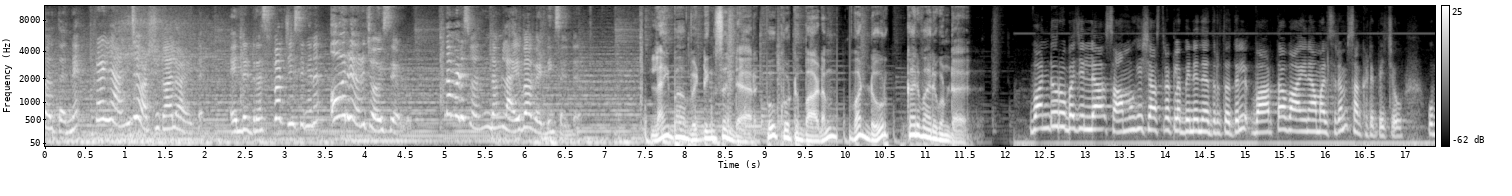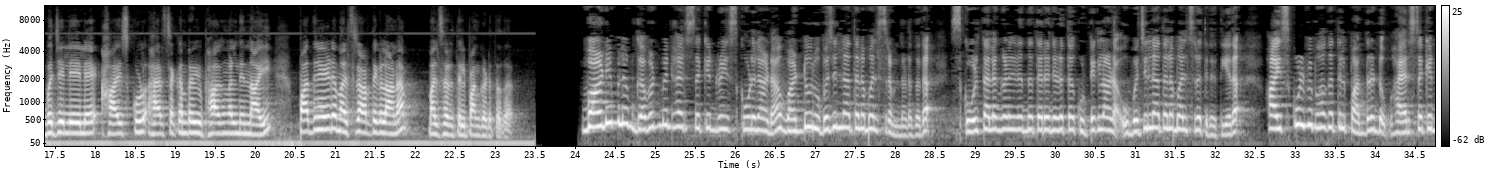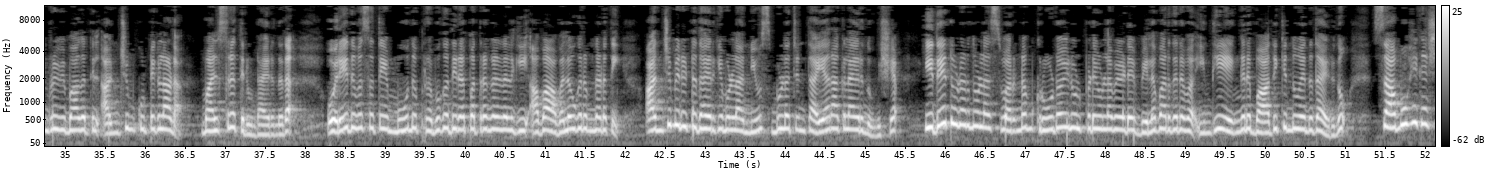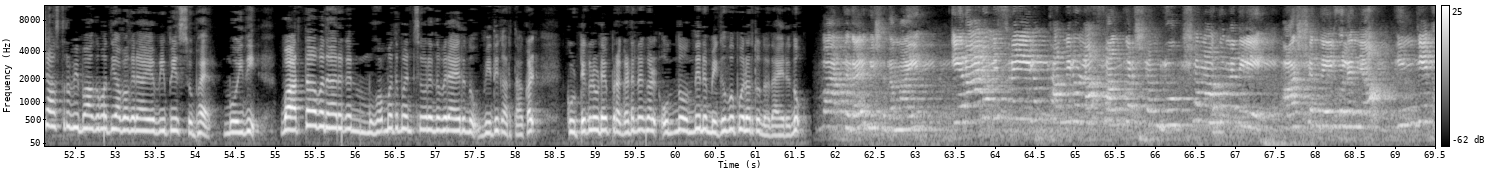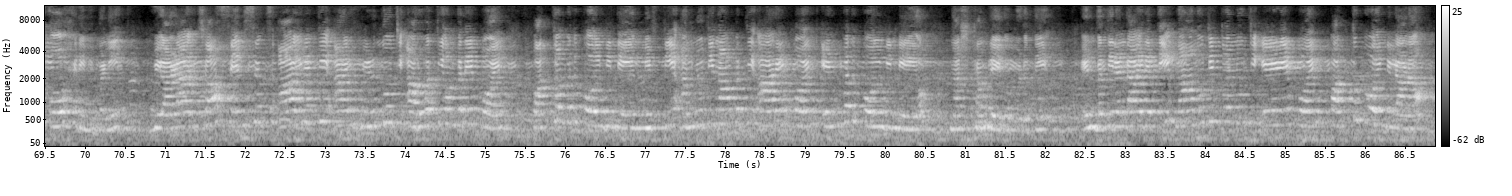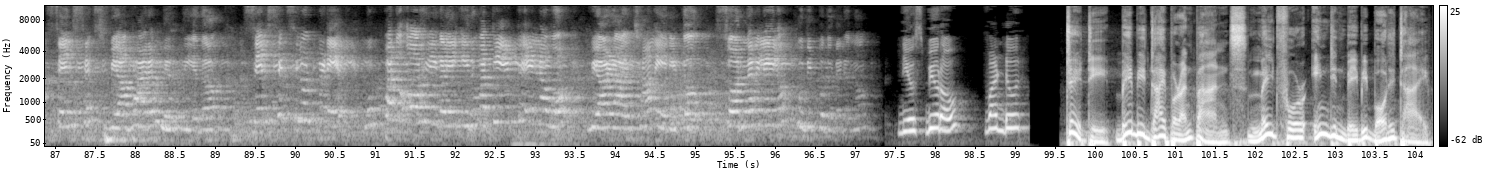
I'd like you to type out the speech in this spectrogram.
അതുപോലെ തന്നെ കഴിഞ്ഞ അഞ്ച് വർഷക്കാലമായിട്ട് എന്റെ ഡ്രസ് പർച്ചേസിങ്ങിന് ഒരേ ഒരു ചോയ്സേ ഉള്ളൂ. നമ്മുടെ സ്വന്തം Laiba wedding centre. Laiba wedding centre Pookkottumpadam Wandoor Karuvarakundu. Wandoor ഉപജില്ല സാമൂഹ്യശാസ്ത്ര ക്ലബിന്റെ നേതൃത്വത്തിൽ വാർത്താ വായനാ മത്സരം സംഘടിപ്പിച്ചു. ഉപജില്ലയിലെ ഹൈസ്കൂൾ ഹയർ സെക്കൻഡറി വിഭാഗങ്ങളിൽ നിന്നായി പതിനേഴ് മത്സരാർത്ഥികളാണ് മത്സരത്തിൽ പങ്കെടുത്തത്. വാണിയമ്പലം ഗവൺമെന്റ് ഹയർ സെക്കൻഡറി സ്കൂളിലാണ് വണ്ടൂർ ഉപജില്ലാതല മത്സരം നടന്നത്. സ്കൂൾ തലങ്ങളിൽ നിന്ന് തെരഞ്ഞെടുത്ത കുട്ടികളാണ് ഉപജില്ലാതല മത്സരത്തിനെത്തിയത്. ഹൈസ്കൂൾ വിഭാഗത്തിൽ പന്ത്രണ്ടും ഹയർ സെക്കൻഡറി വിഭാഗത്തിൽ അഞ്ചും കുട്ടികളാണ് മത്സരത്തിനുണ്ടായിരുന്നത്. ഒരേ ദിവസത്തെ മൂന്ന് പ്രമുഖ ദിനപത്രങ്ങൾ നൽകി അവ അവലോകനം നടത്തി അഞ്ചു മിനിറ്റ് ദൈർഘ്യമുള്ള ന്യൂസ് ബുള്ളറ്റിൻ തയ്യാറാക്കലായിരുന്നു വിഷയം. ഇതേ തുടർന്നുള്ള സ്വർണം ക്രൂഡ് ഓയിൽ ഉൾപ്പെടെയുള്ളവയുടെ വില വർധനവ് ഇന്ത്യയെ എങ്ങനെ ബാധിക്കുന്നു എന്നതായിരുന്നു സാമൂഹിക ശാസ്ത്ര വിഭാഗം അധ്യാപകനായ വി പി സുബൈർ മൊയ്തീൻ വാർത്താവതാരകൻ മുഹമ്മദ് മൻസൂർ എന്നിവരായിരുന്നു വിധികർത്താക്കൾ. കുട്ടികളുടെ പ്രകടനങ്ങൾ ഒന്നൊന്നിന് മികവ് പുലർത്തുന്നതായിരുന്നു. വാർത്തകൾ വിശദമായി നഷ്ടം രേഖപ്പെടുത്തി. എൺപത്തിരണ്ടായിരത്തി നാനൂറ്റി തൊണ്ണൂറ്റി ഏഴ് പോയിന്റ് പത്ത് പോയിന്റിലാണ് സെൻസെക്സ് വ്യാപാരം നിർത്തിയത്. സെൻസെക്സിൽ ഉൾപ്പെടെ മുപ്പത് ഓഹരികളിൽ ഇരുപത്തിയെട്ട് എണ്ണവും വ്യാഴാഴ്ച നേരിട്ടു. സ്വർണവിലയിലും കുതിപ്പ് തുടരുന്നു. News bureau Wandoor. Teddy Baby Diaper and Pants made for Indian baby body type.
